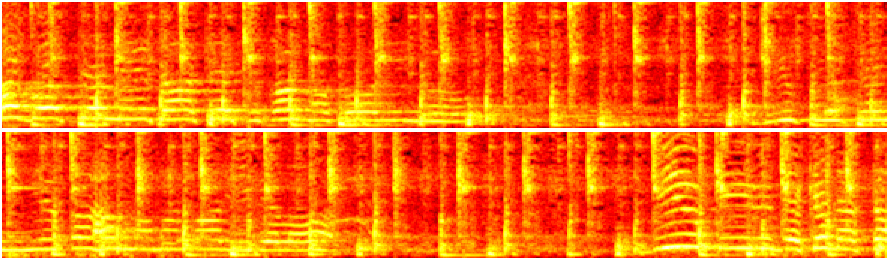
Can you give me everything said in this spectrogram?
অগত্যে মেয়েটাকে কর্ম করিল। বিউটিকে নিয়ে তাহার মামার বাড়ি গেল। বিউটির দেখেন একটা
